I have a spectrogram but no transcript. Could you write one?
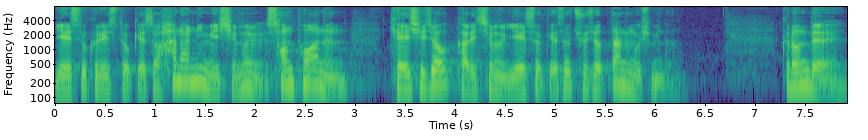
예수 그리스도께서 하나님이심을 선포하는 계시적 가르침을 예수께서 주셨다는 것입니다. 그런데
